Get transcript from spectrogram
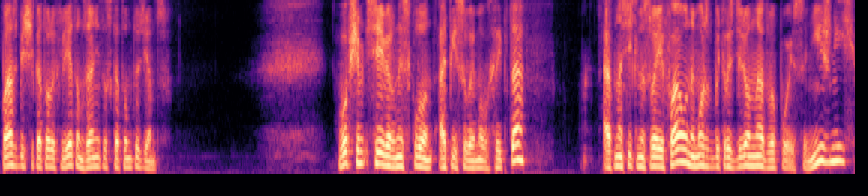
пастбище которых летом занято скотом туземцев. В общем, северный склон описываемого хребта относительно своей фауны может быть разделен на два пояса. Нижний,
